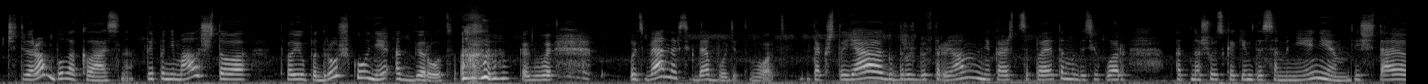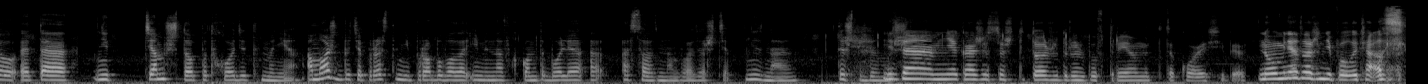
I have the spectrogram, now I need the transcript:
в четвером было классно. Ты понимал, что твою подружку не отберут, как бы у тебя она всегда будет, вот. Так что я к дружбе втроем, мне кажется, поэтому до сих пор отношусь с каким-то сомнением и считаю это не тем, что подходит мне. А может быть, я просто не пробовала именно в каком-то более э, осознанном возрасте. Не знаю. Ты что думаешь? Не знаю, мне кажется, что тоже дружба втроем это такое себе. Но у меня тоже не получалось.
